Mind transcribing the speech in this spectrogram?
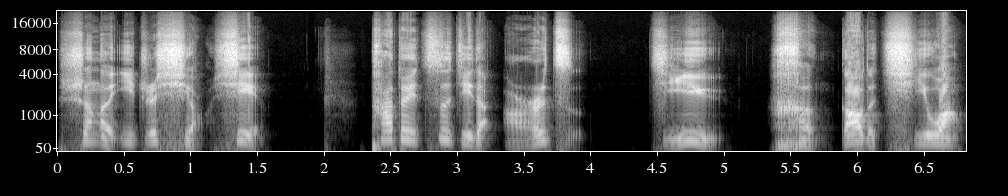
生了一只小蟹。它对自己的儿子给予很高的期望。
